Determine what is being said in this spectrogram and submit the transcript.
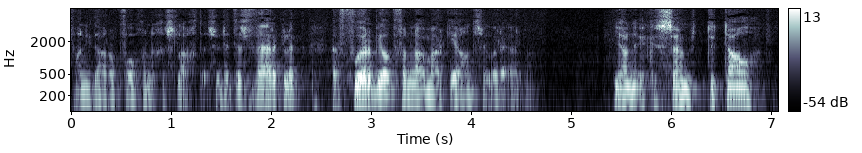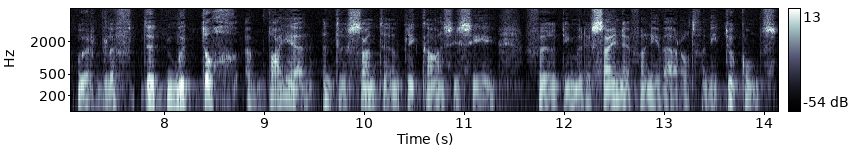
van die daaropvolgende geslagte. So dit is werklik 'n voorbeeld van Lamarckiaanse oorerwing. Ja, ek is um, totaal oorbluf. Dit moet tog 'n baie interessante implikasie hê vir die medisyne van die wêreld van die toekoms.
